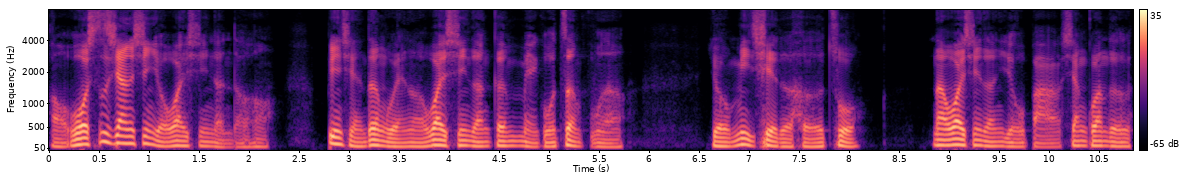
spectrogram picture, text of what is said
哦，我是相信有外星人的哈，并且认为呢，外星人跟美国政府呢有密切的合作，那外星人有把相关的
